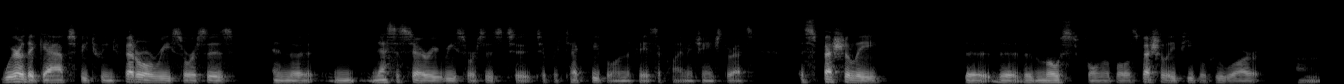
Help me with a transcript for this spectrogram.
where the gaps between federal resources and the necessary resources to, to protect people in the face of climate change threats, especially the, the, the most vulnerable, especially people who are um,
